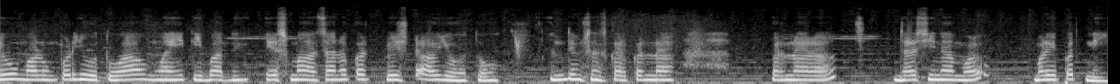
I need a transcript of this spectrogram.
એવું માલુમ પડ્યું હતું. આ માહિતી બાદ કેસમાં અચાનક જ ટ્વિસ્ટ આવ્યો હતો. અંતિમ સંસ્કાર કરનાર, કરનારા ઝાંસીના મળી પત્ની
